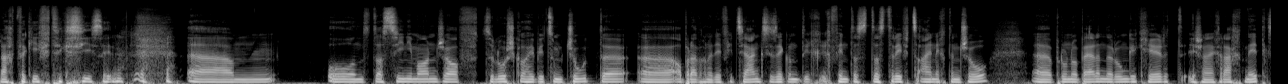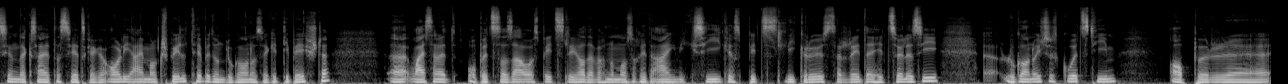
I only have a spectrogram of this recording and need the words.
recht vergiftet gewesen sind. ähm, und dass seine Mannschaft zur Lust gehabt zum Shooten, äh, aber einfach nicht effizient sind. Und ich, ich finde, das, das trifft es eigentlich dann schon. Äh, Bruno Berner umgekehrt ist eigentlich recht nett gewesen und hat gesagt, dass sie jetzt gegen alle einmal gespielt haben und Lugano sagen die Besten. Äh, weiß auch nicht, ob jetzt das auch ein bisschen hat, einfach nochmal so in der eigenen Sieg ein bisschen grösser reden hätte sollen sein. Äh, Lugano ist ein gutes Team, aber äh,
